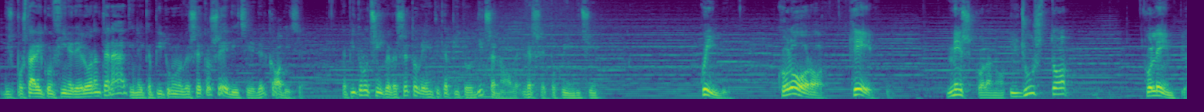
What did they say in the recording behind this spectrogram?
di spostare il confine dei loro antenati, nel capitolo 1, versetto 16 del codice, capitolo 5, versetto 20, capitolo 19, versetto 15. Quindi, coloro che mescolano il giusto con l'empio,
